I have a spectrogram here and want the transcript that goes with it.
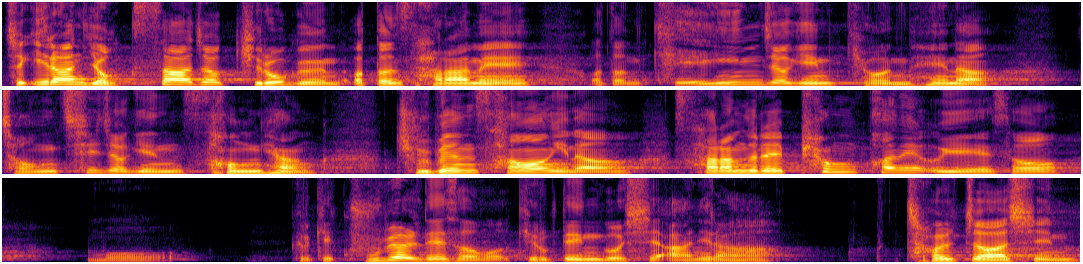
즉 이러한 역사적 기록은 어떤 사람의 어떤 개인적인 견해나 정치적인 성향, 주변 상황이나 사람들의 평판에 의해서 뭐 그렇게 구별돼서 뭐 기록된 것이 아니라 철저하신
